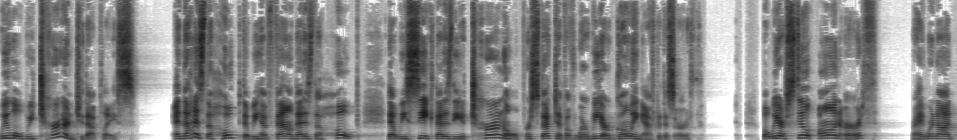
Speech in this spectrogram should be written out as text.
We will return to that place. And that is the hope that we have found. That is the hope that we seek. That is the eternal perspective of where we are going after this earth. But we are still on earth right? We're not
